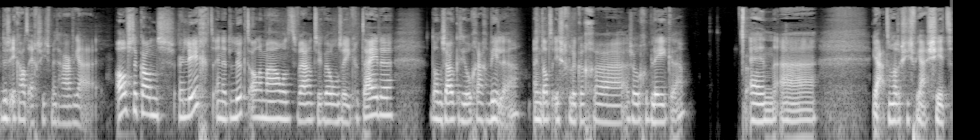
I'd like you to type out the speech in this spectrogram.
dus ik had echt zoiets met haar van, ja, als de kans er ligt en het lukt allemaal, want het waren natuurlijk wel onzekere tijden, dan zou ik het heel graag willen. En dat is gelukkig eh, zo gebleken. En ja, toen had ik zoiets van, ja, shit.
